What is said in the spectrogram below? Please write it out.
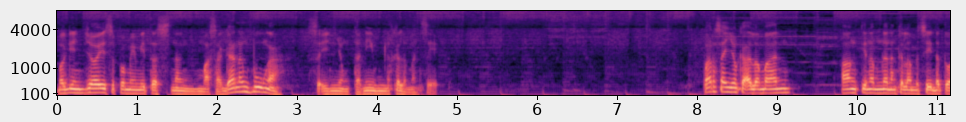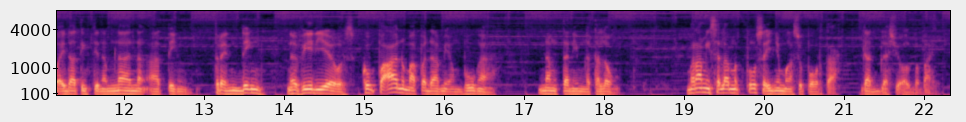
Mag-enjoy sa pamimitas ng masaganang bunga sa inyong tanim na kalamansi. Para sa inyong kaalaman, ang tinamnan ng kalamansi na to ay dating tinamnan ng ating trending na videos kung paano mapadami ang bunga ng tanim na talong. Maraming salamat po sa inyong mga suporta. God bless you all. Bye-bye.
